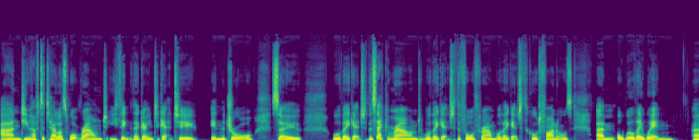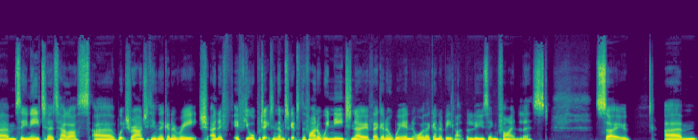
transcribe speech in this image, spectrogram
and you have to tell us what round you think they're going to get to in the draw. So, will they get to the second round? Will they get to the fourth round? Will they get to the quarterfinals? Um, or will they win? Um, so you need to tell us uh, which round you think they're going to reach, and if if you're predicting them to get to the final, we need to know if they're going to win or they're going to be like the losing finalist. So um,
